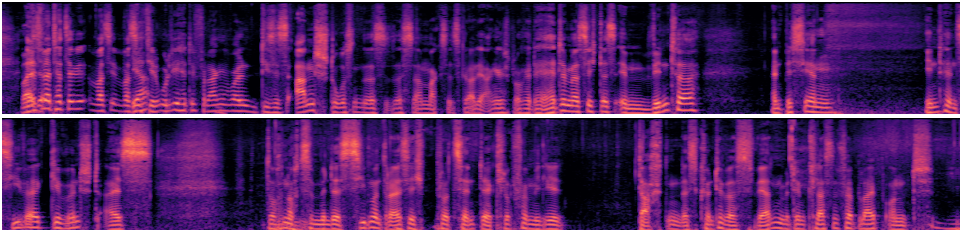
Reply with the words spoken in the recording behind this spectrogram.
Weil das wäre tatsächlich, was, was Ja. ich den Uli hätte fragen wollen, dieses Anstoßen, das, das da Max jetzt gerade angesprochen hat, hätte man sich das im Winter ein bisschen intensiver gewünscht, als doch noch zumindest 37 Prozent der Clubfamilie dachten, das könnte was werden mit dem Klassenverbleib und Ja.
